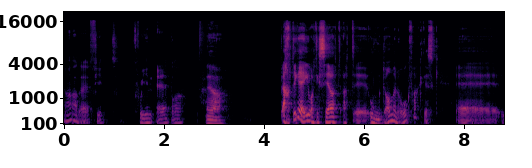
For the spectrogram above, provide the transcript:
Ja, det er fint. Queen er bra. Ja. Det artige er jo at jeg ser at, at uh, ungdommen òg faktisk uh,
